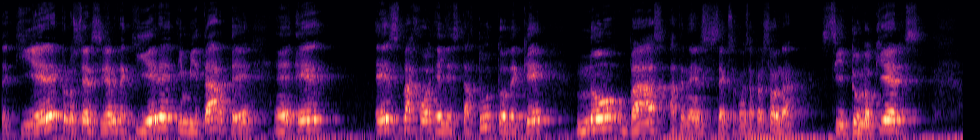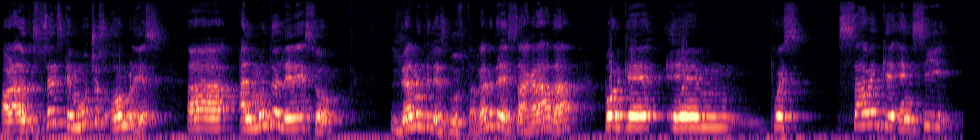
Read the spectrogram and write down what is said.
te quiere conocer, si realmente quiere invitarte, eh, es bajo el estatuto de que no vas a tener sexo con esa persona si tú no quieres. Ahora, lo que sucede es que muchos hombres, ah, al momento de leer eso, realmente les gusta, realmente les agrada, porque, em, pues, saben que en sí,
